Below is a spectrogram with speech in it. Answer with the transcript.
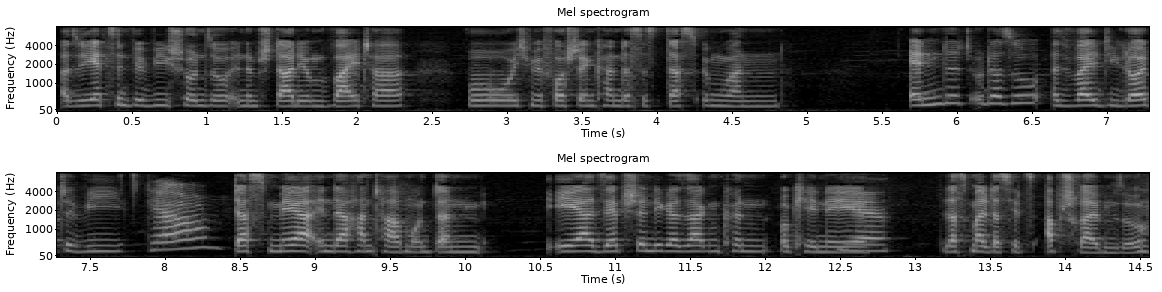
also jetzt sind wir wie schon so in einem Stadium weiter, wo ich mir vorstellen kann, dass es das irgendwann endet oder so. Also weil die Leute wie Ja, das mehr in der Hand haben und dann eher selbstständiger sagen können, okay, nee, Ja. lass mal das jetzt abschreiben so.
